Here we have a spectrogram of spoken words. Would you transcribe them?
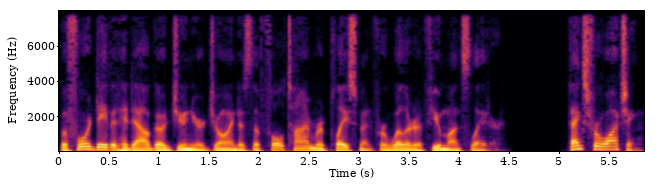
before David Hidalgo Jr. joined as the full time replacement for Willard a few months later. Thanks for watching.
